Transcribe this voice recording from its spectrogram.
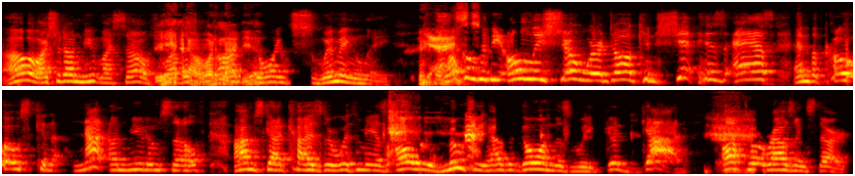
Oh, I should unmute myself. Yeah, this what an idea. Going swimmingly. Yes. Welcome to the only show where a dog can shit his ass and the co-host can not unmute himself. I'm Scott Kaiser. With me, as always, Mookie. How's it going this week? Good God, off to a rousing start.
